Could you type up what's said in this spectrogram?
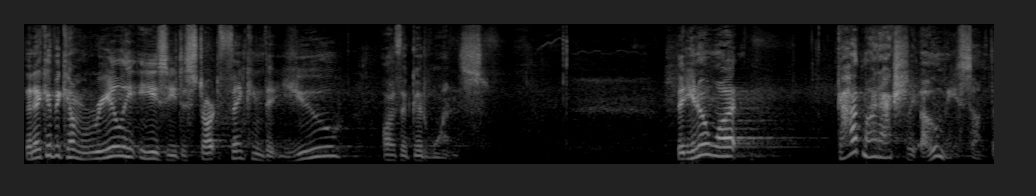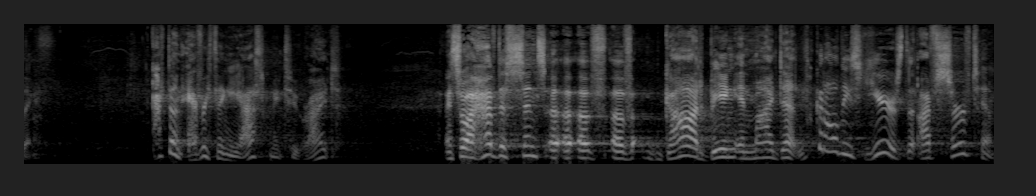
then it can become really easy to start thinking that you are the good ones. That you know what? God might actually owe me something. I've done everything He asked me to, right? And so I have this sense of, of, God being in my debt. Look at all these years that I've served him.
